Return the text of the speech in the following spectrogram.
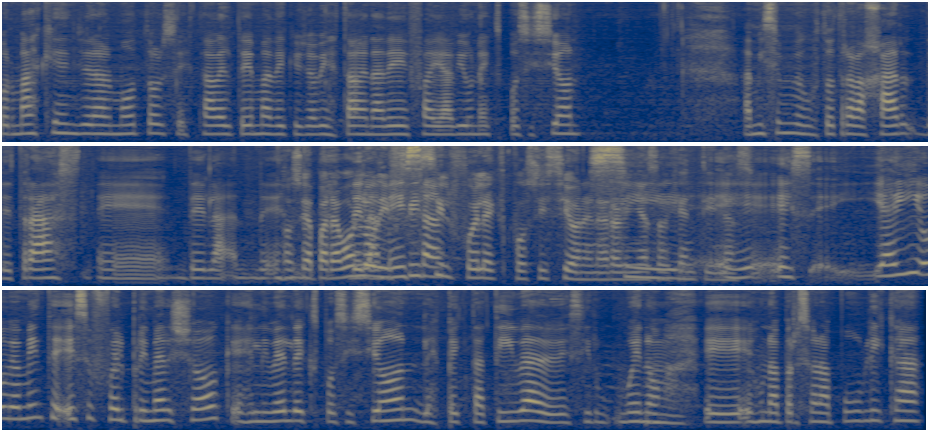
por más que en General Motors estaba el tema de que yo había estado en ADEFA y había una exposición, a mí siempre me gustó trabajar detrás eh, de la O sea, para vos lo difícil fue la exposición en Aerolíneas Argentinas. Eh, y ahí obviamente ese fue el primer shock, es el nivel de exposición, la expectativa de decir, bueno, mm. eh, es una persona pública,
